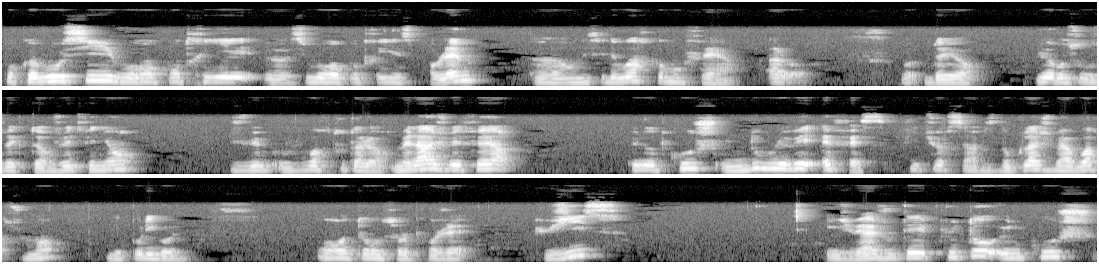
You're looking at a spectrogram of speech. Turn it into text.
pour que vous aussi vous rencontriez, euh, si vous rencontriez ce problème, euh, on essaie de voir comment faire. Alors, d'ailleurs, les ressources vecteurs, je vais être feignant, je vais voir tout à l'heure. Mais là, je vais faire une autre couche, une WFS, Feature Service. Donc là, je vais avoir sûrement des polygones. On retourne sur le projet QGIS. Et je vais ajouter plutôt une couche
